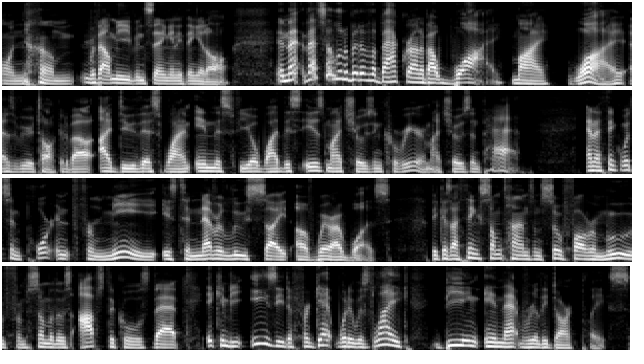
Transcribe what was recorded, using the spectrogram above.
on um, without me even saying anything at all. And that, that's a little bit of the background about why my why, as we were talking about, I do this, why I'm in this field, why this is my chosen career, my chosen path. And I think what's important for me is to never lose sight of where I was because I think sometimes I'm so far removed from some of those obstacles that it can be easy to forget what it was like being in that really dark place.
